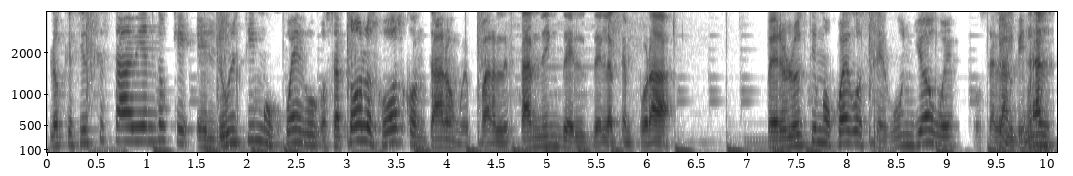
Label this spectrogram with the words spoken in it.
Lo que sí es que estaba viendo que el último juego, o sea, todos los juegos contaron, güey, para el standing del- de la temporada. Pero el último juego, según yo, güey, o sea, la El final,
